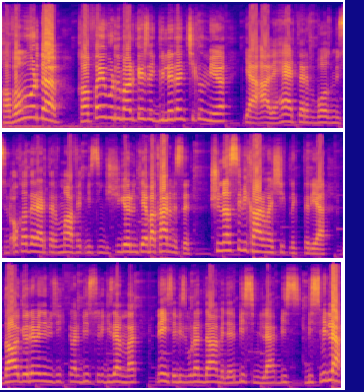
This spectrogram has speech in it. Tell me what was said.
Kafamı vurdum. Kafayı vurdum arkadaşlar gülleden çıkılmıyor. Ya abi her tarafı bozmuşsun. O kadar her tarafı mahvetmişsin ki şu görüntüye bakar mısın? Şu nasıl bir karmaşıklıktır ya. Daha göremediğimiz ihtimal bir sürü gizem var. Neyse biz buradan devam edelim. Bismillah. Bis bismillah.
